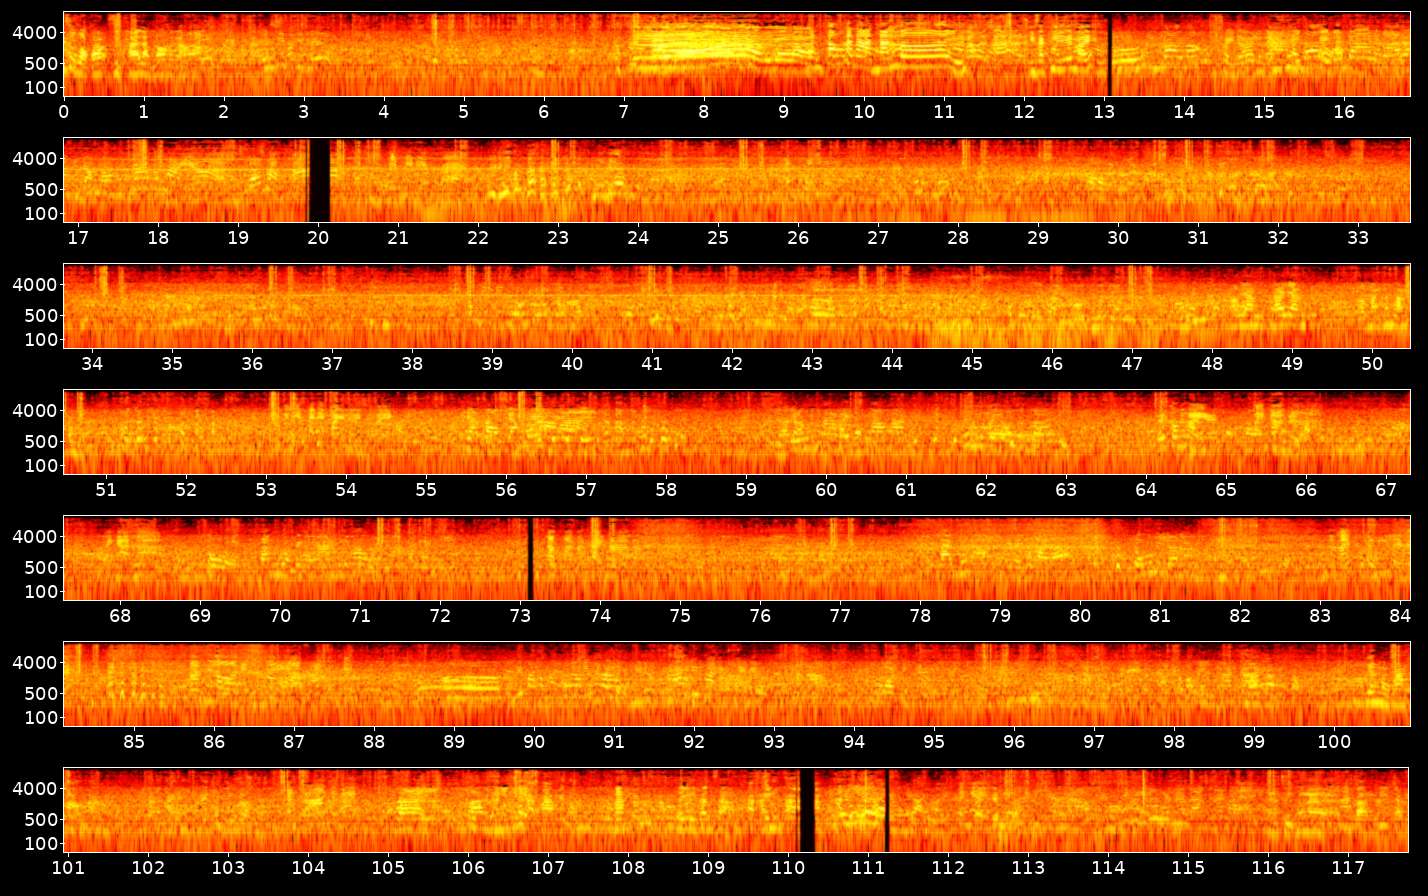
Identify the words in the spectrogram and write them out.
พี่สุบอกว่าสุดท้ายหลังรอบไปแล้วนี่เป็นไงล่ะ มันต้องขนาดนั้นเลย อีกสักทีได้ไหม กินได้ปะ ไข่ด้านนะ ไข่ได้ไข่ด้านด้านอะนะด้านหนึ่งดำปะด้านตรงไหนอะด้านหลังมากเป็นมีเดียมแฟร์ มีเดียมมีเดียม เอายังได้ยังเรา มันข้างหลังก็เดี๋ยไม่มีใครได้ไปเลยใช่ไหมอย่าตอบยังได้ไหมสามสิบห้าใบของเรานั้นไม่มีประโยชน์เลยได้ตรงไหนรายงานไหนวะรายงานหน้าโตตังหมดไปกับงานนี้เล่ากลับมาก็ถ่ายหน้าเลยไลฟ์ด้วยนะไหนๆก็ไปแล้ว ลงก็มีเยอะนะ เดี๋ยวไลฟ์วันนี้เลยไหม ตอนที่รอเนี่ยทำไมอะไปตั้งเที่ยงคืนอะเออรีบมาทำไมอะไม่ต้องรีบมาอยู่แบบนี้ไม่ต้องใช่รีบมากันทำไมเนี่ยมารอกินไง ได้ค่ะ เรียกหนูป่ะชั้นสามกันได้สร้างดีที่มาไปตรงมาไปอยู่ชั้นสามอันนี้เลยเป็นไงจะหมดมือถือข้างหน้าบังดีจัง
